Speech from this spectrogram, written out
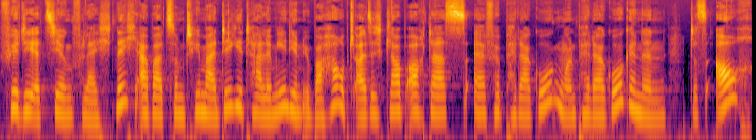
Für die Erziehung vielleicht nicht, aber zum Thema digitale Medien überhaupt. Also ich glaube auch, dass äh, für Pädagogen und Pädagoginnen das auch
